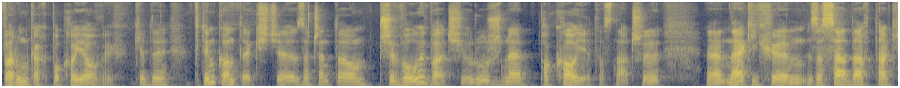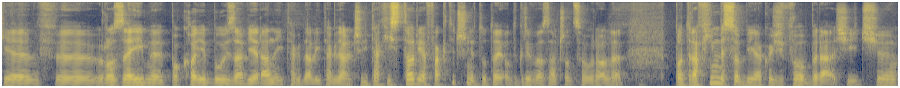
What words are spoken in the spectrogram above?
warunkach pokojowych, kiedy w tym kontekście zaczęto przywoływać różne pokoje, to znaczy e, na jakich em, zasadach takie rozejmy, pokoje były zawierane i tak dalej, i tak dalej. Czyli ta historia faktycznie tutaj odgrywa znaczącą rolę. Potrafimy sobie jakoś wyobrazić, e,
